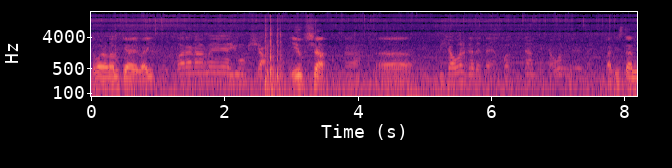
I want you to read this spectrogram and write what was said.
तुम्हारा नाम क्या है भाई? हमारा नाम है अयूब शाह। यूब शाह? हाँ, हाँ, पिशावर का रहता है पाकिस्तान पिशावर में रहता है। पाकिस्तान?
